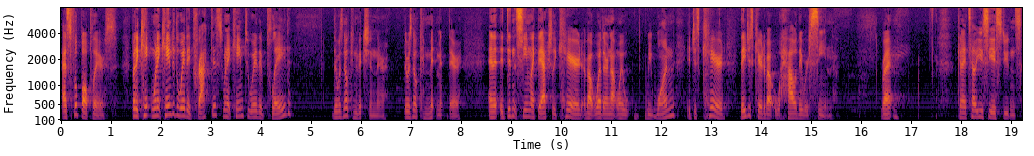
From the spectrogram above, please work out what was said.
as football players. But it came, when it came to the way they practiced, when it came to the way they played, there was no conviction there. There was no commitment there. And it, it, didn't seem like they actually cared about whether or not we, we won. It just cared, they just cared about how they were seen. Right? Can I tell you, CA students,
